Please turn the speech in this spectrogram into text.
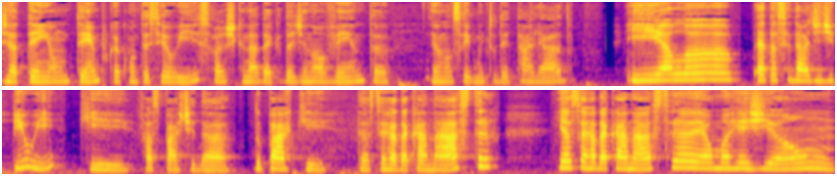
Já tem um tempo que aconteceu isso, acho que na década de 90, eu não sei muito detalhado. E ela é da cidade de Piuí, que faz parte da, do parque da Serra da Canastra. E a Serra da Canastra é uma região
